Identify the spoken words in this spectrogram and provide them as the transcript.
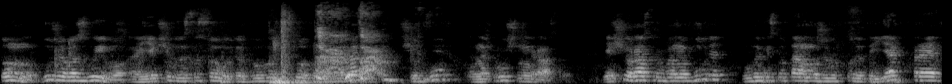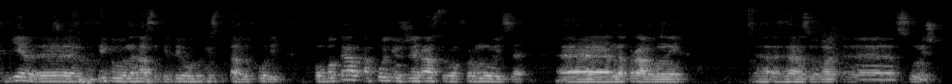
Тому дуже важливо, е, якщо ви застосовуєте вуглекислотний вуглекислот, щоб був накручений раструб. Якщо раструба не буде, вуглекислота може виходити як вперед, є е, типові вогнегасники, де вуглекислота виходить по бокам, а потім вже раструбом формується е, направлений га- газова е, суміш.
